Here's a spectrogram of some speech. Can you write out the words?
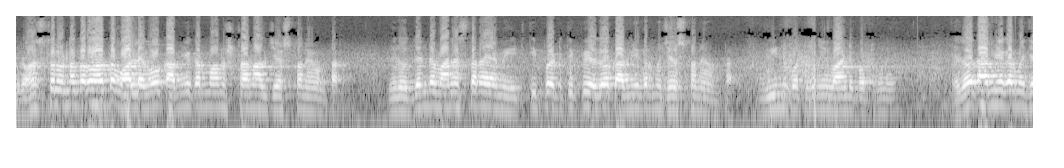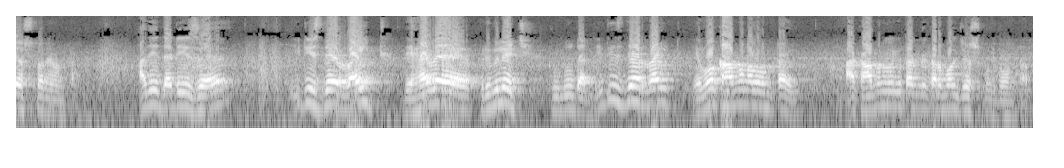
గృహస్థులు ఉన్న తర్వాత వాళ్ళేవో కామ్యకర్మానుష్ఠానాలు చేస్తూనే ఉంటారు మీరు వద్దంటే మానేస్తారా ఏమి ఇటు తిప్పి అటు తిప్పి ఏదో కామ్యకర్మ చేస్తూనే ఉంటారు వీడిని పట్టుకుని వాడిని పట్టుకుని ఏదో కామ్యకర్మ చేస్తూనే ఉంటారు అది that is it is their right they have a privilege to do that it is their right ఏవో కామనలు ఉంటాయి ఆ కామనలకు తగ్గ కర్మలు చేసుకుంటూ ఉంటారు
